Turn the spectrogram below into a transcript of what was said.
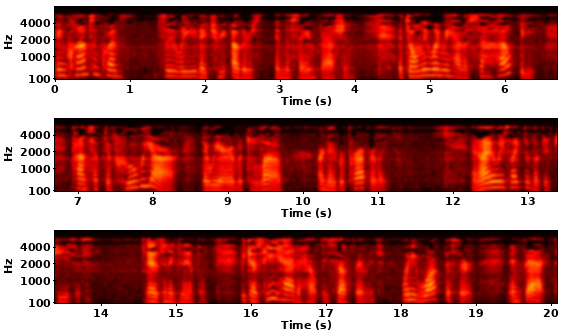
and consequently they treat others in the same fashion. It's only when we have a healthy concept of who we are that we are able to love our neighbor properly. And I always like to look at Jesus as an example because he had a healthy self-image when he walked this earth. In fact,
